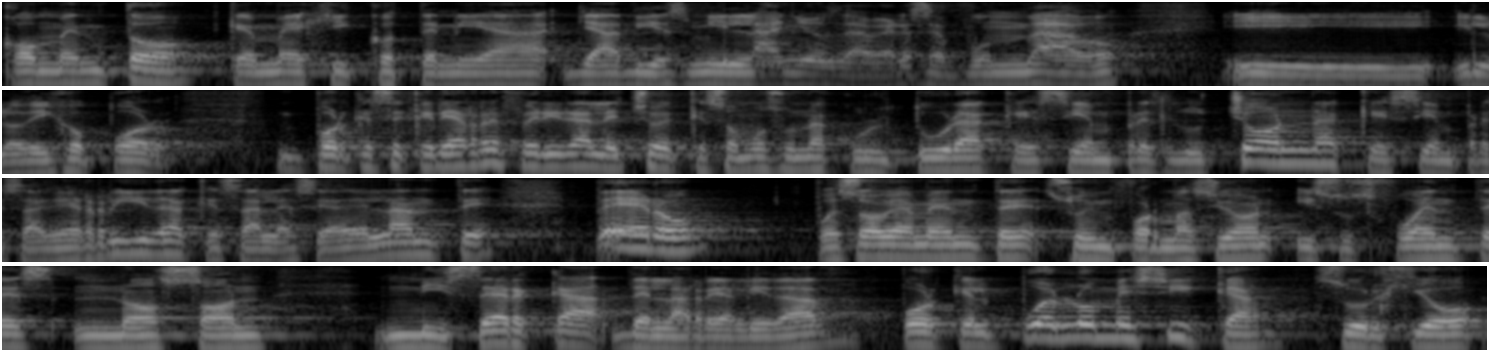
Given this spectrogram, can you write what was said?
comentó que México tenía ya 10.000 años de haberse fundado y, lo dijo por, porque se quería referir al hecho de que somos una cultura que siempre es luchona, que siempre es aguerrida, que sale hacia adelante, pero pues obviamente su información y sus fuentes no son ni cerca de la realidad, porque el pueblo mexica surgió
